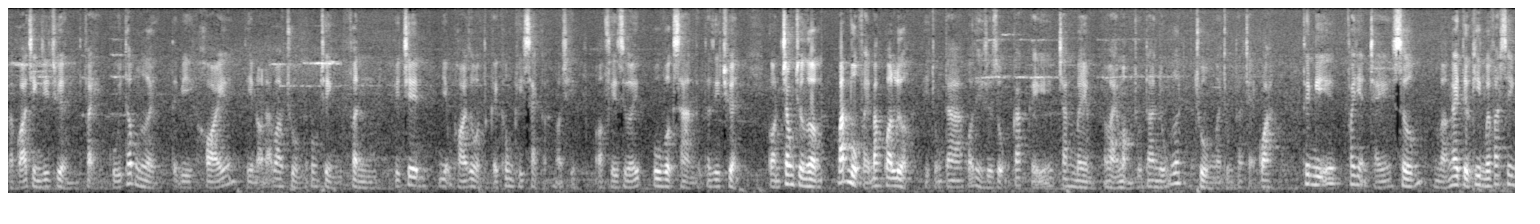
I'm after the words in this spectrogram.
Và quá trình di chuyển phải cúi thấp người, tại vì khói thì nó đã bao trùm cái công trình phần phía trên, nhiễm khói rồi, cái không khí sạch nó chỉ ở phía dưới khu vực sàn chúng ta di chuyển. Còn trong trường hợp bắt buộc phải băng qua lửa thì chúng ta có thể sử dụng các cái chăn mềm, vải mỏng chúng ta nhúng ướt, chùm và chúng ta chạy qua. Thiết nghĩ phát hiện cháy sớm và ngay từ khi mới phát sinh,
